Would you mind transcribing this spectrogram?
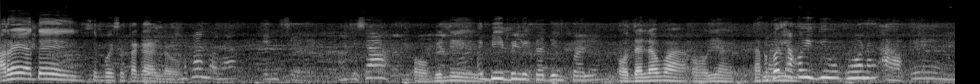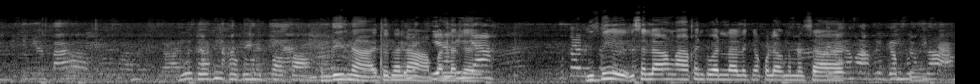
Aray, ate. Si Boy sa Tagalog. Magkano na? 15. Ang isa? Oh, bili. Ay, bibili ka din pala. Oh, dalawa. Oh, yan. Tama Ba't na. ako yung kinukuha ng akin? Yo, Dobby, ikaw kayo nagpapa. Hindi na. Ito na lang. Palagay. Hindi. Isa lang ang akin. Kuha lalagyan ko lang naman sa... ang aking gamot lang.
